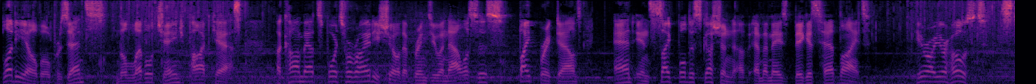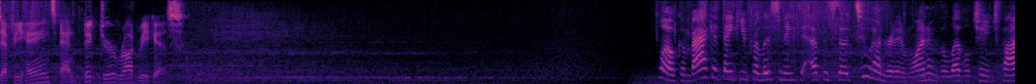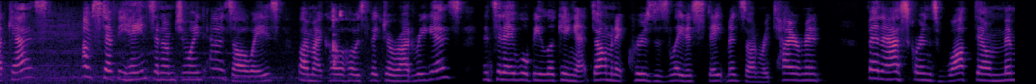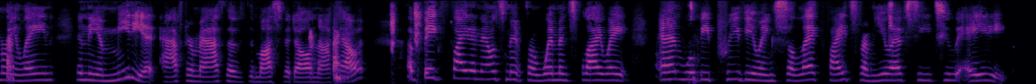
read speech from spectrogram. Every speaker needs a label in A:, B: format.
A: Bloody Elbow presents the Level Change Podcast, a combat sports variety show that brings you analysis, fight breakdowns, and insightful discussion of MMA's biggest headlines. Here are your hosts, Stephie Haynes and Victor Rodriguez.
B: Welcome back, and thank you for listening to episode 201 of the Level Change Podcast. I'm Stephie Haynes, and I'm joined, as always, by my co host Victor Rodriguez. And today we'll be looking at Dominick Cruz's latest statements on retirement, Ben Askren's walk down memory lane in the immediate aftermath of the Masvidal knockout, a big fight announcement for women's flyweight, and we'll be previewing select fights from UFC 280.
